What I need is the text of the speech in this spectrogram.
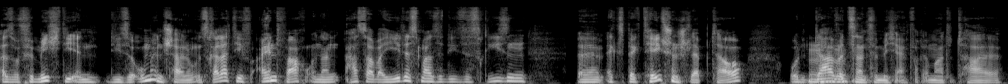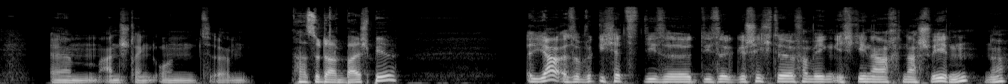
also für mich die diese Umentscheidung ist relativ einfach und dann hast du aber jedes Mal so dieses riesen äh, Expectation-Schlepptau. Und mhm. da wird's dann für mich einfach immer total ähm, anstrengend. Und ähm, hast du da ein Beispiel? Äh, ja, also wirklich jetzt diese diese Geschichte von wegen, ich gehe nach nach Schweden. Ne?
